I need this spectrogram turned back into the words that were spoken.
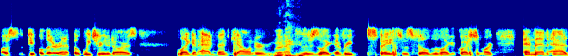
most of the people that are in it, but we treated ours like an advent calendar. You know, there's like every space was filled with like a question mark, and then as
